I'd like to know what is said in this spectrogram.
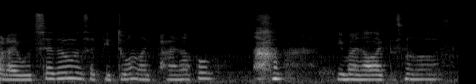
What I would say though is if you don't like pineapple, you might not like the smell of this.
